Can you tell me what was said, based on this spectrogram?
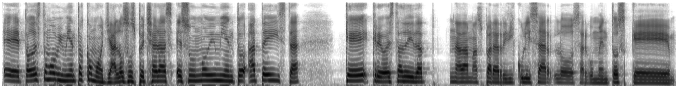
eh, todo este movimiento, como ya lo sospecharás, es un movimiento ateísta que creó esta deidad nada más para ridiculizar los argumentos que,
